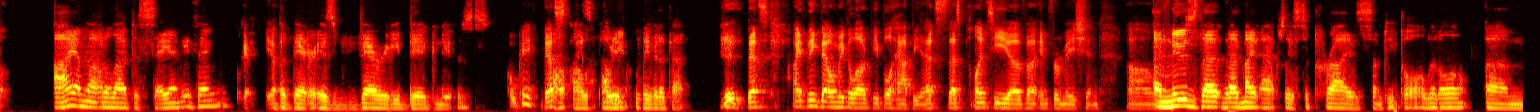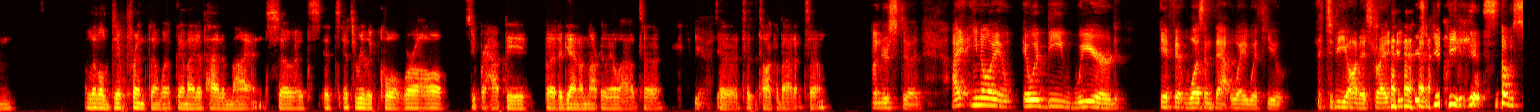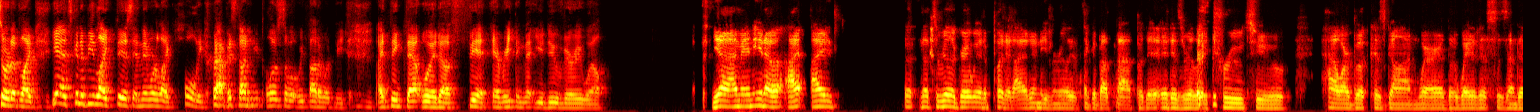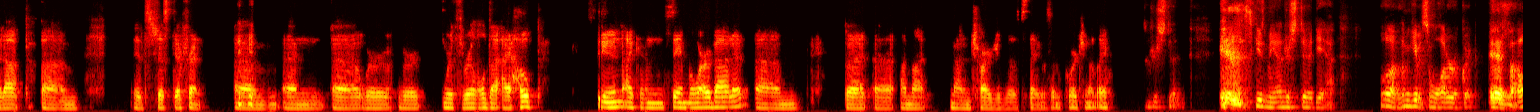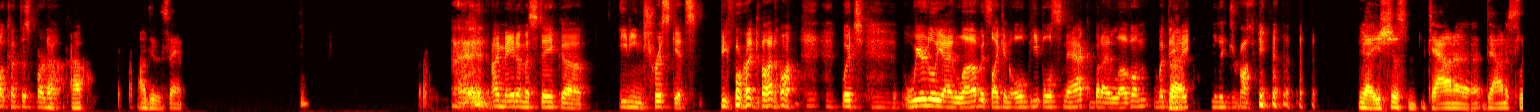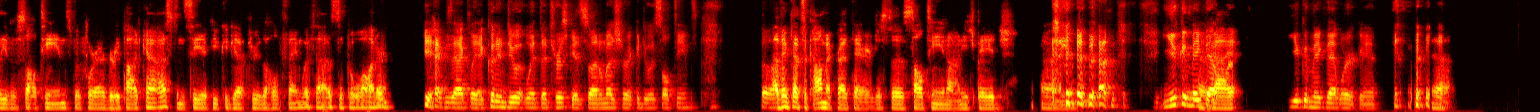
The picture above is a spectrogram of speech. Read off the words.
I am not allowed to say anything. Okay. Yeah. But there is very big news. Okay, that's I'll, I'll, that's I'll leave, leave, it at that. That's I think that will make a lot of people happy. That's that's plenty of uh, information um, and news that that might actually surprise some people a little um, a little different than what they might have had in mind. So it's it's it's really cool. We're all super happy, but again, I'm not really allowed to yeah, to, yeah. to talk about it. So understood. I you know it, it would be weird if it wasn't that way with you to be honest, right? there should be some sort of like, yeah, it's going to be like this, and then we're like, holy crap, it's not even close to what we thought it would be. I think that would uh, fit everything that you do very well. Yeah, I mean, you know, I, I, that's a really great way to put it. I didn't even really think about that, but it, it is really true to how our book has gone. Where the way this has ended up, um, it's just different, um, and uh, we're we're we're thrilled. I hope soon I can say more about it. Um, but uh, I'm not not in charge of those things, unfortunately. Understood. Excuse me. Understood. Yeah. Hold on. Let me give it some water real quick. I'll cut this part out. Uh, I'll do the same. I made a mistake uh, eating Triscuits before I got on, which weirdly I love. It's like an old people snack, but I love them. But they right. make really dry. Yeah, you should just down a down a sleeve of saltines before every podcast and see if you could get through the whole thing without a sip of water. Yeah, exactly. I couldn't do it with the Triscuits, so I'm not sure I could do it with saltines. Uh, I think that's a comic right there, just a saltine on each page. Um, you can make that. Work. You can make that work, man. yeah,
